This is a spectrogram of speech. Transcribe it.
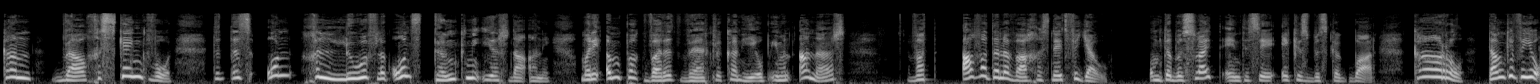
kan wel geskenk word. Dit is ongelooflik. Ons dink nie eers daaraan nie, maar die impak wat dit werklik kan hê op iemand anders wat al wat hulle wag is net vir jou om te besluit en te sê ek is beskikbaar. Karel, dankie vir jou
